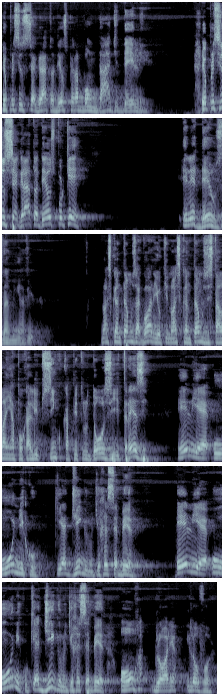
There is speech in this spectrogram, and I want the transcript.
Eu preciso ser grato a Deus pela bondade dele. Eu preciso ser grato a Deus porque Ele é Deus na minha vida. Nós cantamos agora, e o que nós cantamos está lá em Apocalipse 5, capítulo 12 e 13. Ele é o único que é digno de receber. Ele é o único que é digno de receber honra, glória e louvor.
